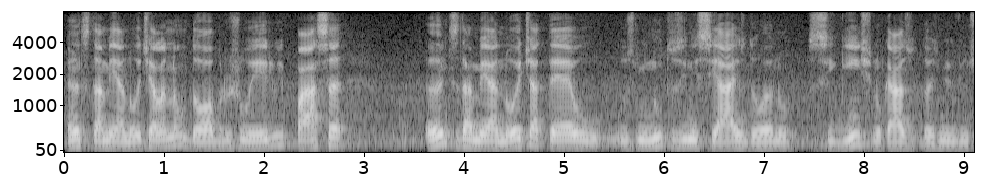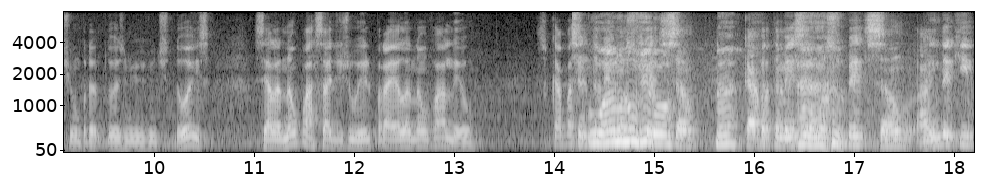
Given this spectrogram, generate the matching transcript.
antes da meia-noite, ela não dobra o joelho e passa antes da meia-noite até o, os minutos iniciais do ano seguinte, no caso 2021 para 2022, se ela não passar de joelho, para ela não valeu. Isso acaba sendo o ano não virou, né? Acaba também sendo uma superstição. Ainda que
